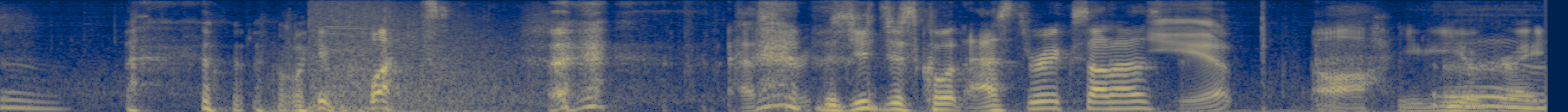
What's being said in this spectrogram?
Wait, what? Asterisk. Did you just quote Asterix on us? Yep. Oh, you, you're great.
